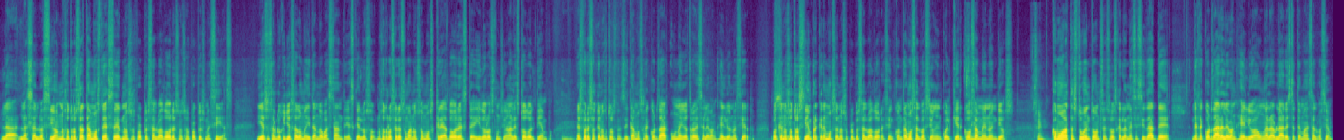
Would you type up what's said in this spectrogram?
la, la salvación, nosotros tratamos de ser nuestros propios salvadores, nuestros propios mesías. Y eso es algo que yo he estado meditando bastante, es que nosotros los seres humanos somos creadores de ídolos funcionales todo el tiempo. Es por eso que nosotros necesitamos recordar una y otra vez el Evangelio, ¿no es cierto? Porque nosotros siempre queremos ser nuestros propios salvadores y encontramos salvación en cualquier cosa menos en Dios. ¿Cómo atas tú entonces, Oscar, la necesidad de, de recordar el Evangelio aún al hablar este tema de salvación?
